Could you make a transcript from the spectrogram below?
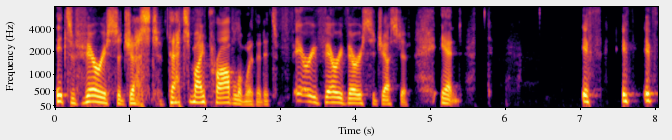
It's very suggestive. That's my problem with it. It's very, very, very suggestive. And if if if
